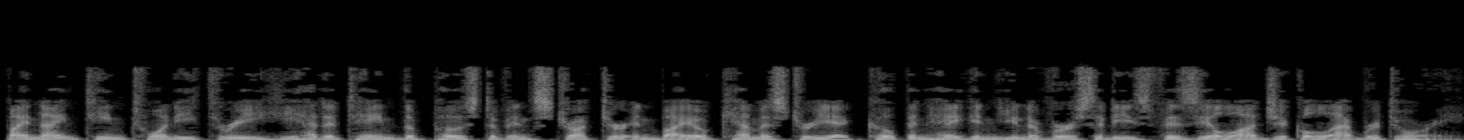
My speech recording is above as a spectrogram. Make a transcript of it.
By 1923 he had attained the post of instructor in biochemistry at Copenhagen University's physiological laboratory.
